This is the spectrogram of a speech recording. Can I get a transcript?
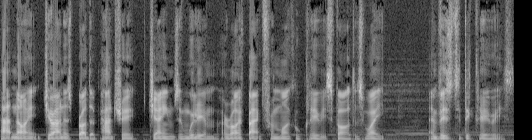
That night, Joanna's brother Patrick, James, and William arrived back from Michael Cleary's father's wake and visited the Clearys.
